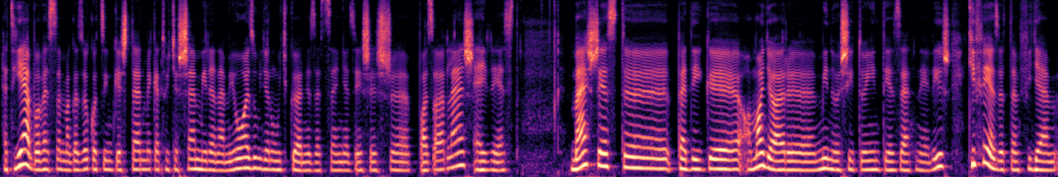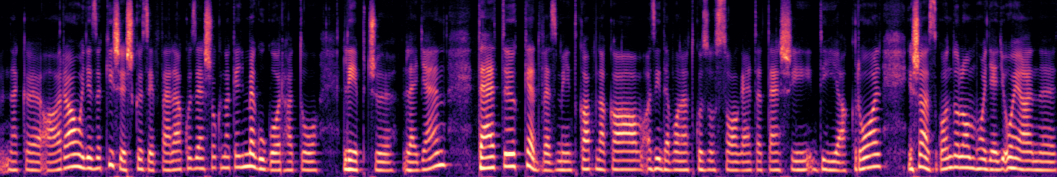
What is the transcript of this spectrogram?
hát hiába veszem meg az ökocímkés terméket, hogyha semmire nem jó, az ugyanúgy környezetszennyezés és pazarlás egyrészt. Másrészt pedig a Magyar Minősítő Intézetnél is kifejezetten figyelnek arra, hogy ez a kis és középvállalkozásoknak egy megugorható lépcső legyen, tehát ők kedvezményt kapnak a, az ide vonatkozó szolgáltatási díjakról, és azt gondolom, hogy egy olyan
